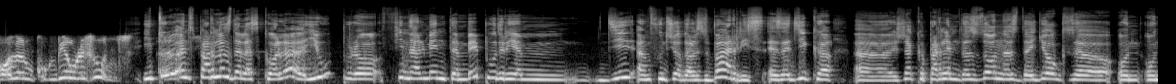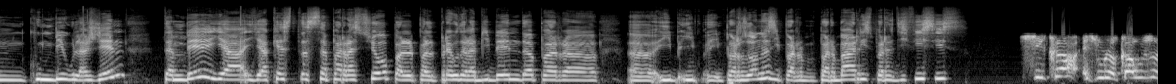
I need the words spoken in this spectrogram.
poden conviure junts. I tu ens parles de l'escola, Iu, però finalment també podríem dir en funció dels barris, és a dir que eh, ja que parlem de zones, de llocs eh, on, on conviu la gent, també hi ha, hi ha aquesta separació pel, pel preu de la vivenda per, uh, uh, i, i, i per zones i per, per barris, per edificis? Sí, clar, és una causa,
